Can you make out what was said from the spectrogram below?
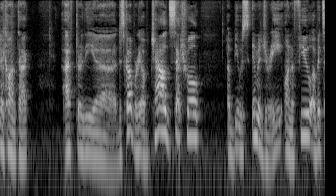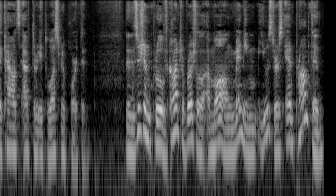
uh, contact after the uh, discovery of child sexual abuse imagery on a few of its accounts after it was reported. The decision proved controversial among many users and prompted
